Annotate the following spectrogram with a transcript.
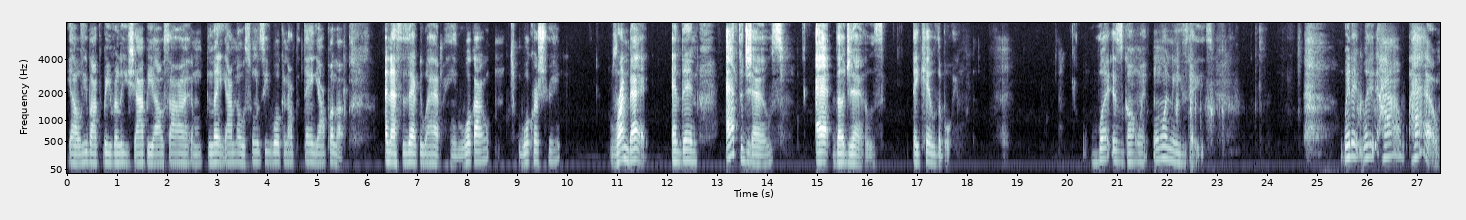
Yo, he about to be released. Y'all be outside. I'm letting y'all know as soon as he walking out the thing, y'all pull up. And that's exactly what happened. He walk out, walk her street, run back, and then at the jails, at the jails, they kill the boy. What is going on these days? With it, with how, how?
